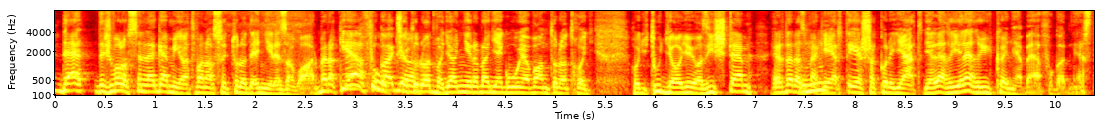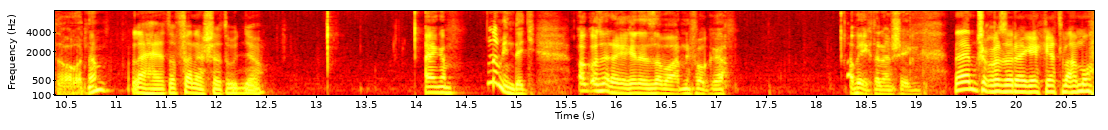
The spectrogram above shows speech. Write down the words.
De, de és valószínűleg emiatt van az, hogy tudod, ennyire zavar. Mert aki elfogadja, furcsa. tudod, vagy annyira nagy egója van, tudod, hogy, hogy tudja, hogy ő az Isten, érted, az mm. megérti, és akkor így át, ugye lehet, hogy lehet, hogy könnyebb elfogadni ezt a dolgot, nem? Lehet, a fene se tudja. Engem. Na mindegy. Az öregeket ez zavarni fogja. A végtelenségig. Nem csak az öregeket már mond,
